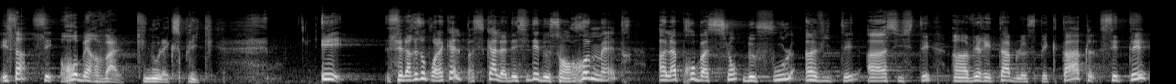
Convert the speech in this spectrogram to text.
Et ça, c'est Robert Val qui nous l'explique. Et c'est la raison pour laquelle Pascal a décidé de s'en remettre à l'approbation de foules invitées à assister à un véritable spectacle. C'était,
